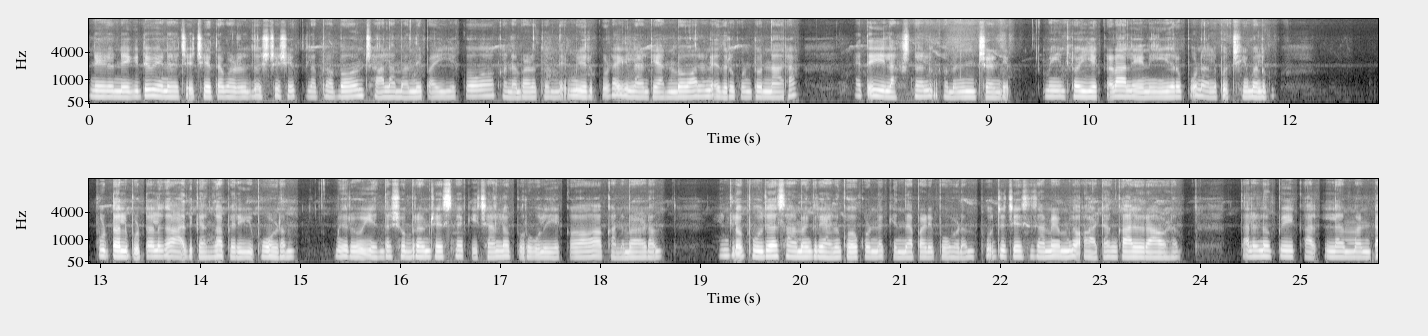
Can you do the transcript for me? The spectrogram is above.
నేడు నెగిటివ్ ఎనర్జీ చేతబడు దుష్ట శక్తుల ప్రభావం చాలామందిపై ఎక్కువగా కనబడుతుంది. మీరు కూడా ఇలాంటి అనుభవాలను ఎదుర్కొంటున్నారా? అయితే ఈ లక్షణాలు గమనించండి. మీ ఇంట్లో ఎక్కడా లేని ఎరుపు నలుపు చీమలు పుట్టలు పుట్టలుగా అధికంగా పెరిగిపోవడం మీరు ఎంత శుభ్రం చేసినా కిచెన్లో పురుగులు ఎక్కువగా కనబడడం ఇంట్లో పూజా సామాగ్రి అనుకోకుండా కింద పడిపోవడం పూజ చేసే సమయంలో ఆటంకాలు రావడం తలనొప్పి కళ్ళమంట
